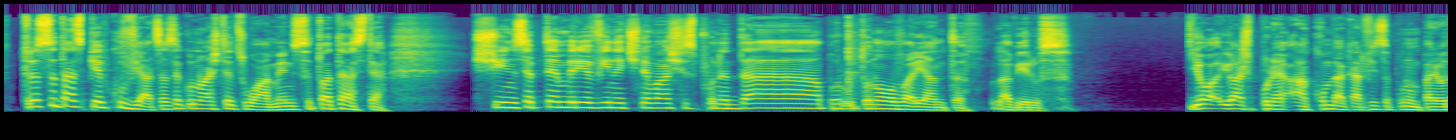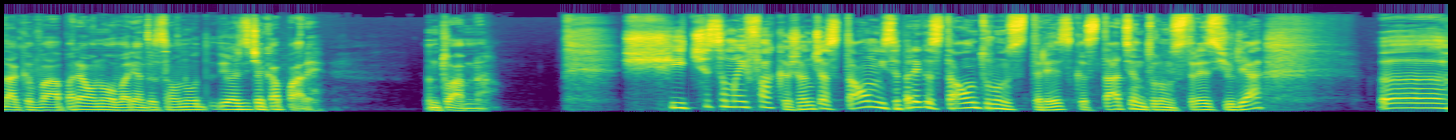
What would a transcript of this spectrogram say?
Trebuie să dați piept cu viața, să cunoașteți oameni, să toate astea. Și în septembrie vine cineva și spune, da, a apărut o nouă variantă la virus. Eu, eu aș pune, acum dacă ar fi să pun un pariu dacă va apărea o nouă variantă sau nu, eu aș zice că apare în toamnă. Și ce să mai facă? Și atunci stau, mi se pare că stau într-un stres, că stați într-un stres, Iulia, uh,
